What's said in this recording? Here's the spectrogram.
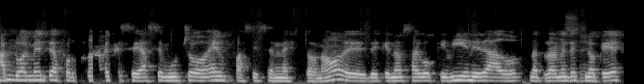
actualmente afortunadamente se hace mucho énfasis en esto, ¿no? De, de que no es algo que viene dado naturalmente, Sí. sino que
